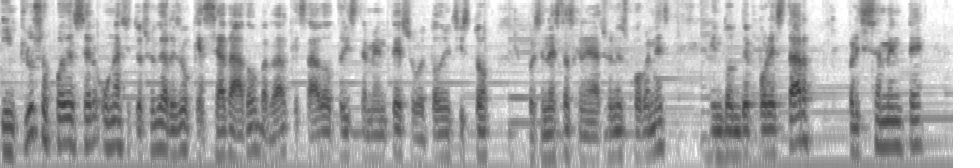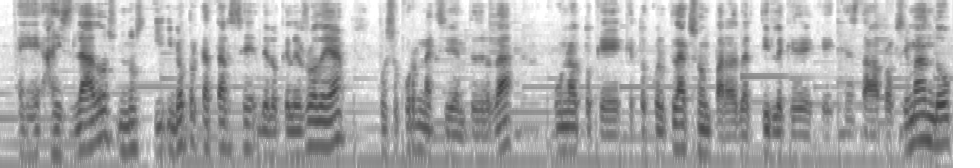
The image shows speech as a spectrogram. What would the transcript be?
Incluso puede ser una situación de riesgo que se ha dado, ¿verdad?, que se ha dado tristemente, sobre todo, insisto, pues en estas generaciones jóvenes, en donde por estar precisamente eh, aislados y, no percatarse de lo que les rodea, pues ocurren accidentes, ¿verdad? Un auto que, tocó el claxon para advertirle que, se estaba aproximando,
